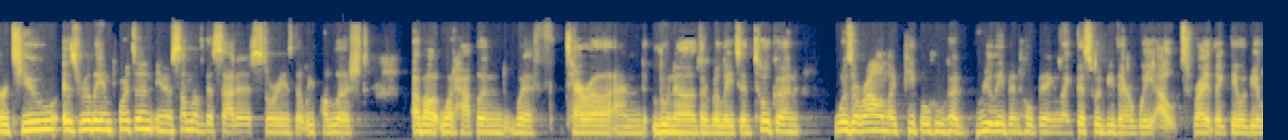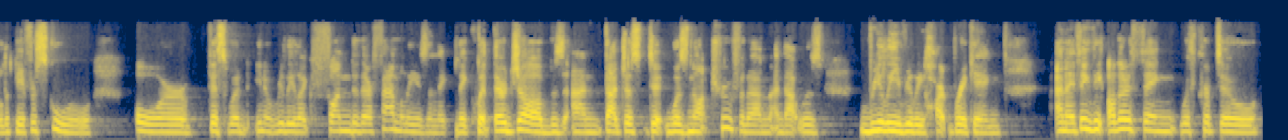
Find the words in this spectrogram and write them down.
hurt you is really important. You know, some of the saddest stories that we published about what happened with Terra and Luna, the related token, was around like people who had really been hoping like this would be their way out, right? Like they would be able to pay for school or this would, you know, really like fund their families and they, they quit their jobs. And that just was not true for them. And that was really, really heartbreaking. And I think the other thing with crypto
